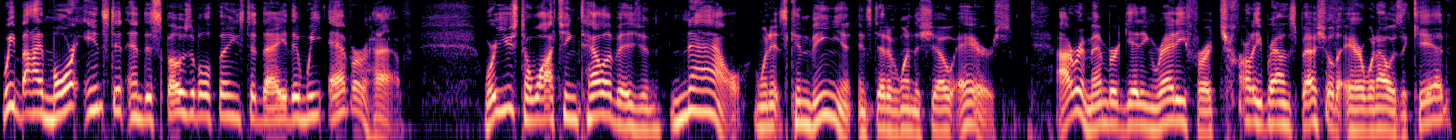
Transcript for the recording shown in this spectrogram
We buy more instant and disposable things today than we ever have. We're used to watching television now when it's convenient instead of when the show airs. I remember getting ready for a Charlie Brown special to air when I was a kid.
